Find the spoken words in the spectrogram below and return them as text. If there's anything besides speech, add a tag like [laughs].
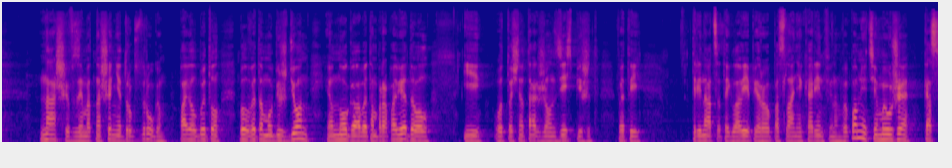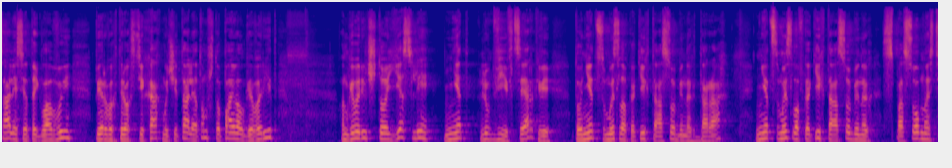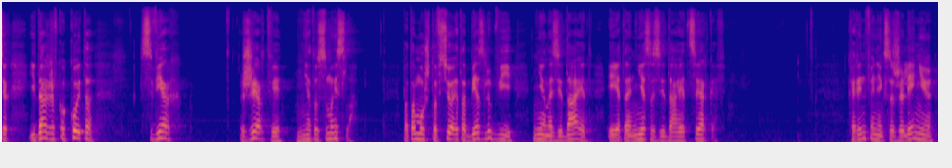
наши взаимоотношения друг с другом. Павел Бытл был в этом убежден, и он много об этом проповедовал. И вот точно так же он здесь пишет в этой 13 главе первого послания Коринфянам. Вы помните, мы уже касались этой главы, в первых трех стихах мы читали о том, что Павел говорит, он говорит, что если нет любви в церкви, то нет смысла в каких-то особенных дарах, нет смысла в каких-то особенных способностях и даже в какой-то сверх жертве нету смысла. Потому что все это без любви не назидает, и это не созидает церковь. Коринфяне, к сожалению,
